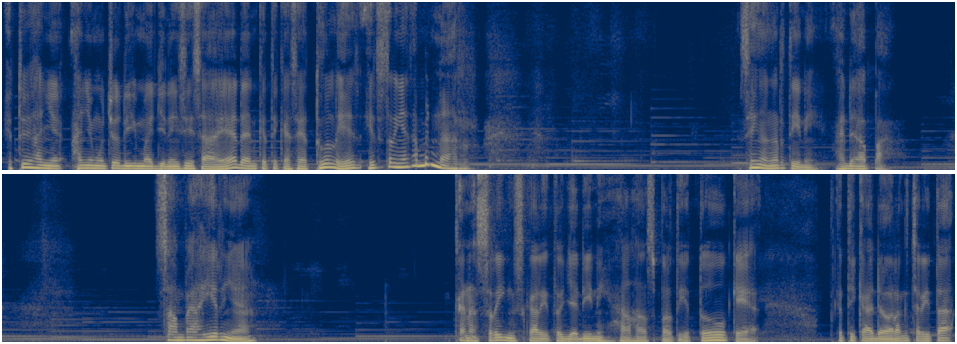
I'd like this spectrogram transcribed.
itu hanya hanya muncul di imajinasi saya dan ketika saya tulis itu ternyata benar. Saya nggak ngerti nih ada apa? Sampai akhirnya karena sering sekali terjadi nih hal-hal seperti itu kayak ketika ada orang cerita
